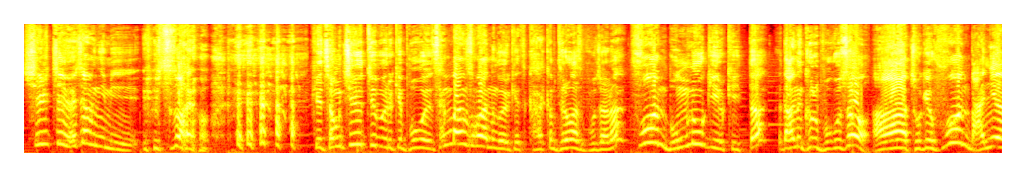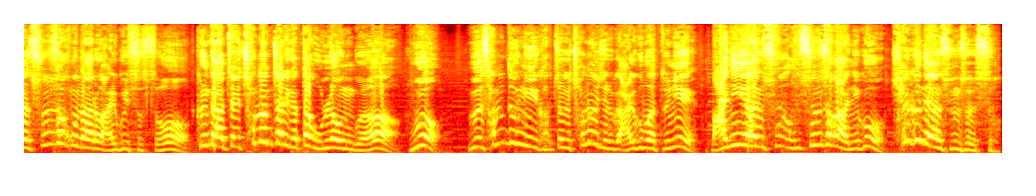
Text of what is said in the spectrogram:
실제 회장님이 쏴요. 그 정치 유튜브 이렇게 보고 생방송 하는 거 이렇게 가끔 들어가서 보잖아? 후원 목록이 이렇게 있다? 나는 그걸 보고서 아 저게 후원 많이 한 순서구나로 알고 있었어. 그런데 갑자기 천 원짜리가 딱 올라오는 거야. 뭐야 왜 3등이 갑자기 천 원이지 이렇게 알고 봤더니 많이 한 수- 순서가 아니고 최근에 한 순서였어.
